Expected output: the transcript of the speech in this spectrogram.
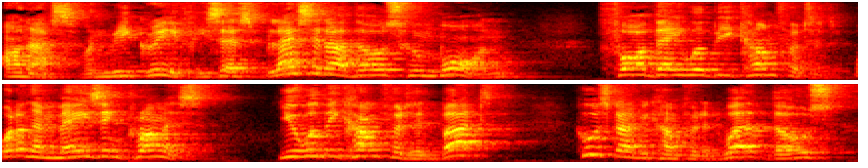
on us when we grieve. He says, Blessed are those who mourn, for they will be comforted. What an amazing promise. You will be comforted. But who's going to be comforted? Well, those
